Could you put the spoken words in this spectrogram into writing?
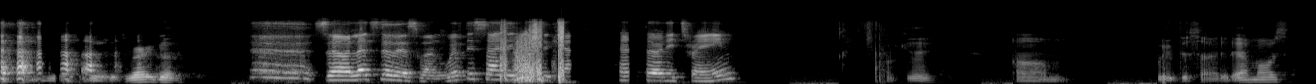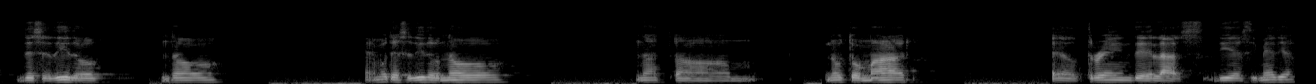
It's very good. so let's do this one. We've decided to catch 10:30 train. Okay. Um, we've decided. Hemos decidido no. Hemos decidido no. Not um. No tomar el tren de las diez y media.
